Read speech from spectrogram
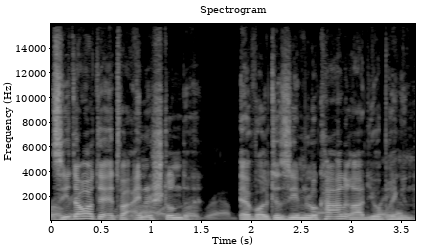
Sie dauerte etwa eine Stunde. Er wollte sie im Lokalradio bringen.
